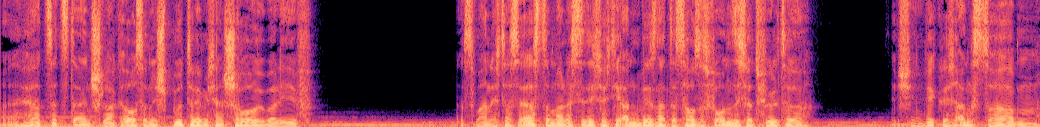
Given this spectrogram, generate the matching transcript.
Mein Herz setzte einen Schlag aus und ich spürte, wie mich ein Schauer überlief. Es war nicht das erste Mal, dass sie sich durch die Anwesenheit des Hauses verunsichert fühlte. Sie schien wirklich Angst zu haben,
